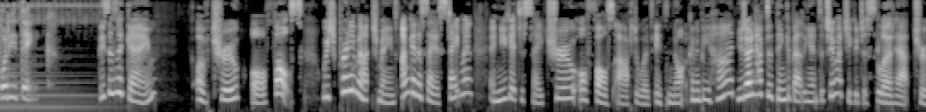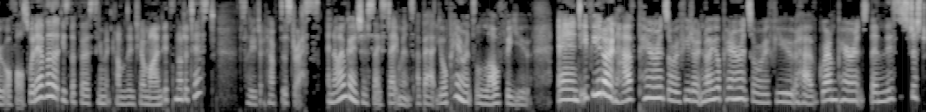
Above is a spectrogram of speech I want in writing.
What do you think? This is a game of true or false, which pretty much means I'm going to say a statement and you get to say true or false afterwards. It's not going to be hard. You don't have to think about the answer too much. You could just blurt out true or false, whatever is the first thing that comes into your mind. It's not a test, so you don't have to stress. And I'm going to say statements about your parents' love for you. And if you don't have parents, or if you don't know your parents, or if you have grandparents, then this is just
